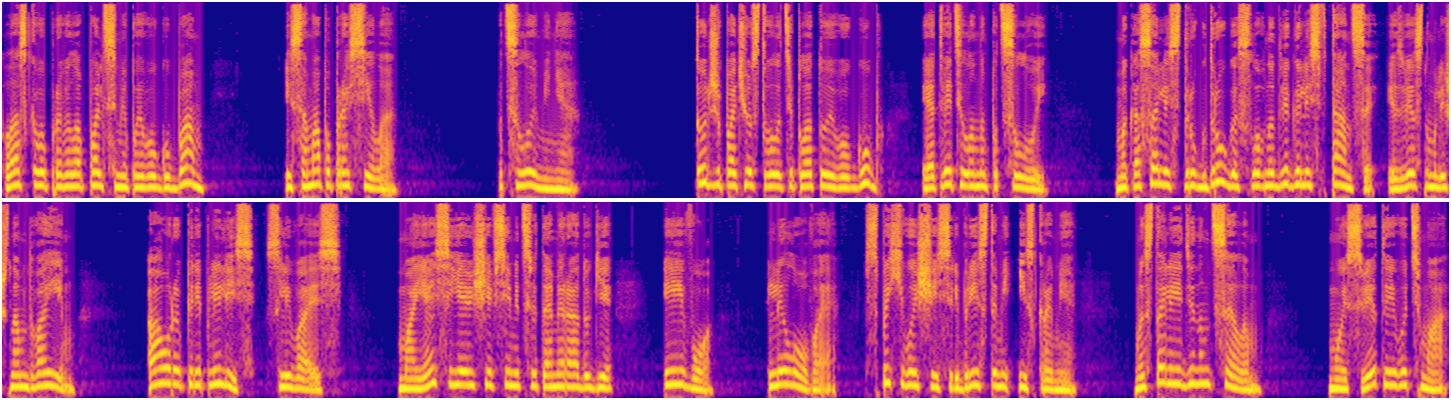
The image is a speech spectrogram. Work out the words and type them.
Ласково провела пальцами по его губам и сама попросила «Поцелуй меня». Тут же почувствовала теплоту его губ и ответила на поцелуй. Мы касались друг друга, словно двигались в танце, известном лишь нам двоим. Ауры переплелись, сливаясь. Моя, сияющая всеми цветами радуги, и его — лиловая, вспыхивающая серебристыми искрами. Мы стали единым целым. Мой свет и его тьма,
